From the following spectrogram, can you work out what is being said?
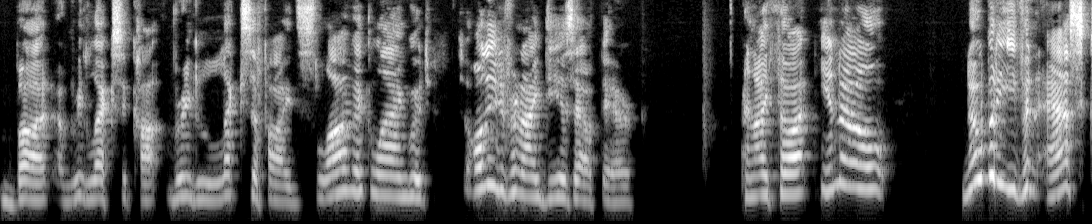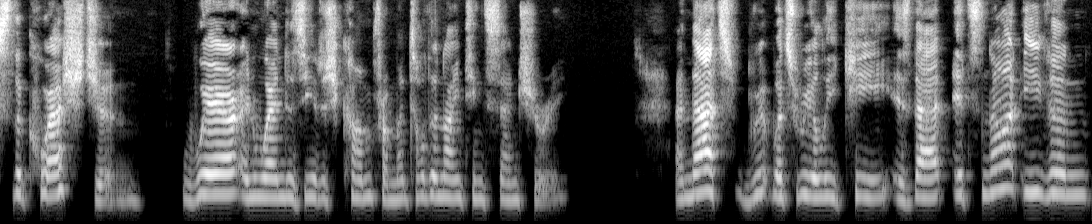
but a relexified Slavic language. So all the different ideas out there. And I thought, you know, nobody even asks the question, where and when does Yiddish come from until the 19th century? And that's re- what's really key is that it's not even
